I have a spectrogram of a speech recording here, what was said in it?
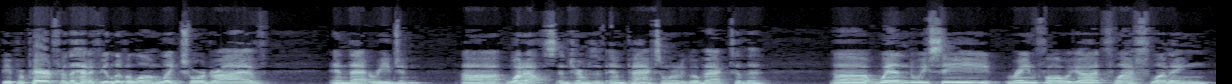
be prepared for that if you live along Lakeshore Drive in that region. Uh, what else in terms of impacts? I wanted to go back to the uh, wind. We see rainfall. We got flash flooding.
